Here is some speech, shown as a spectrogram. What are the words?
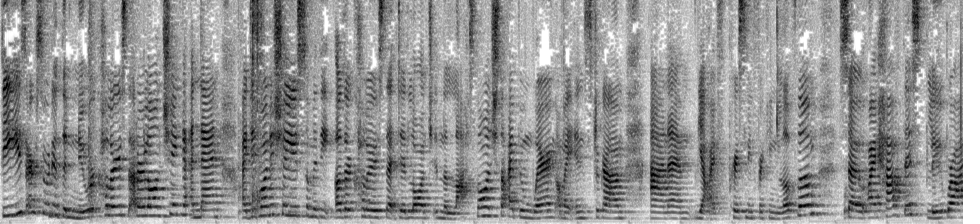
these are sort of the newer colors that are launching and then I did want to show you some of the other colors that did launch in the last launch that I've been wearing on my Instagram and um, yeah I personally freaking love them. So I have this blue bra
